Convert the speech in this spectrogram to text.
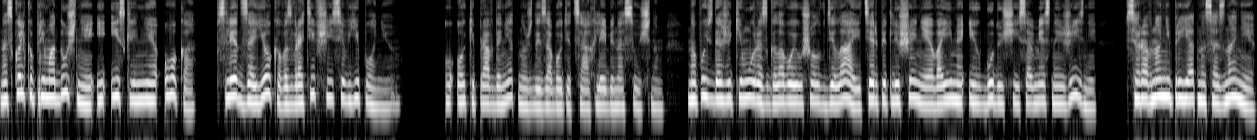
Насколько прямодушнее и искреннее Ока вслед за Йока, возвратившейся в Японию. У Оки, правда, нет нужды заботиться о хлебе насущном, но пусть даже Кимура с головой ушел в дела и терпит лишения во имя их будущей совместной жизни, все равно неприятно сознание,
